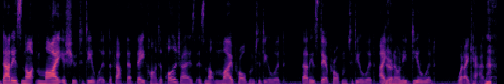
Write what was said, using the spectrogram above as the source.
that is not my issue to deal with. The fact that they can't apologize is not my problem to deal with. That is their problem to deal with. I can only deal with what I can.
